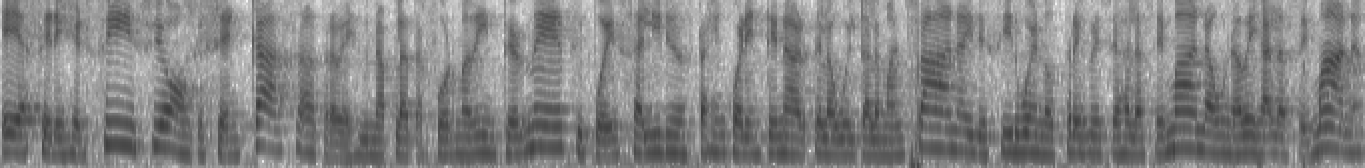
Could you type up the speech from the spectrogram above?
eh, hacer ejercicio, aunque sea en casa, a través de una plataforma de internet, si puedes salir y no estás en cuarentena, darte la vuelta a la manzana y decir, bueno, tres veces a la semana, una vez a la semana,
